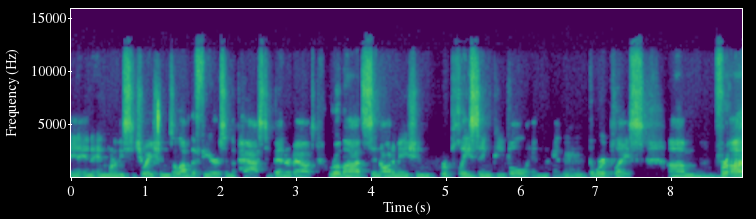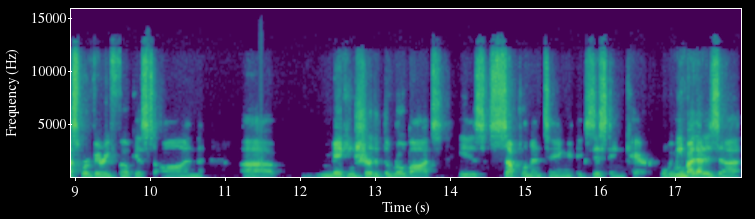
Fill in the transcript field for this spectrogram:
In, in one of these situations, a lot of the fears in the past have been about robots and automation replacing people in, in mm-hmm. the workplace. Um, for us, we're very focused on uh, making sure that the robot is supplementing existing care. What we mean by that is uh,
